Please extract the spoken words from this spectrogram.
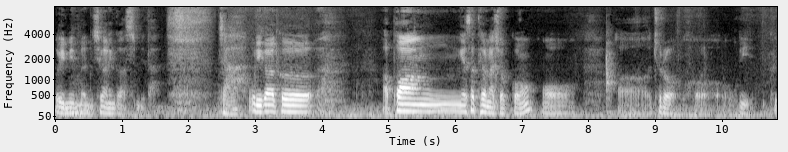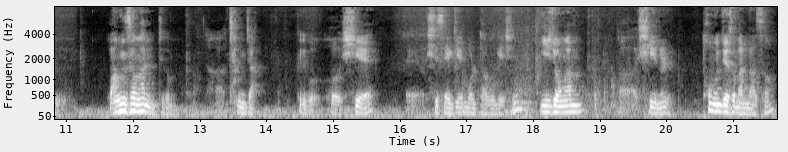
의미 있는 시간인 것 같습니다. 자, 우리가 그 아, 포항에서 태어나셨고 어, 어, 주로 어, 우리 그 왕성한 지금 아, 창작 그리고 어, 시에 에, 시세기에 몰두하고 계신 이종암 어, 시인을 토문제에서 만나서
